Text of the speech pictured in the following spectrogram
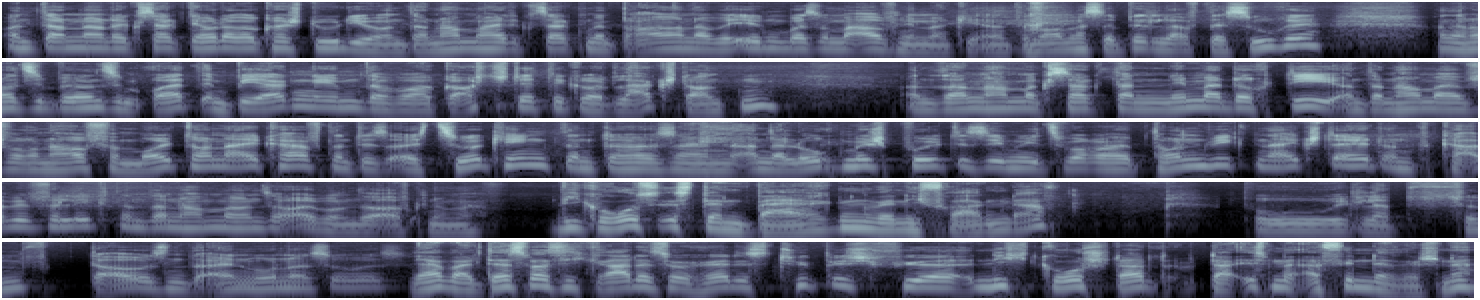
Und dann hat er gesagt, er hat aber kein Studio. Und dann haben wir halt gesagt, wir brauchen aber irgendwas, wo wir aufnehmen können. Und dann waren wir so ein bisschen auf der Suche. Und dann hat sie bei uns im Ort, in Bergen eben, da war eine Gaststätte gerade leer gestanden. Und dann haben wir gesagt, dann nehmen wir doch die. Und dann haben wir einfach einen Haufen Molton eingekauft und das alles zugehängt. Und da ist ein Analogmischpult, das irgendwie zweieinhalb Tonnen wiegt, eingestellt und Kabel verlegt. Und dann haben wir unser Album da aufgenommen. Wie groß ist denn Bergen, wenn ich fragen darf? Puh, ich glaube 5000 Einwohner sowas. Ja, weil das, was ich gerade so höre, ist typisch für Nicht-Großstadt. Da ist man erfinderisch. Ne?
